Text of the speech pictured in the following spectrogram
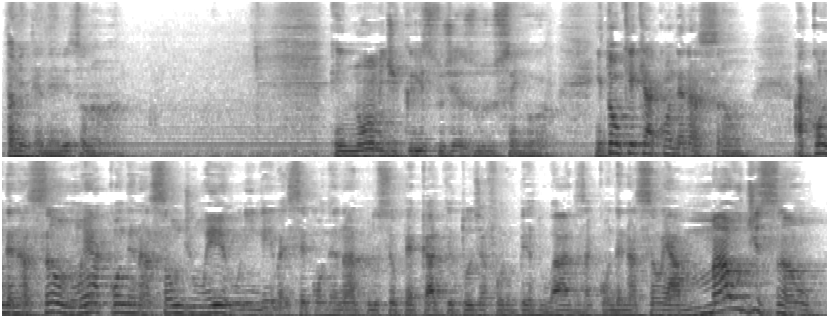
Está me entendendo isso ou não? Em nome de Cristo Jesus, o Senhor. Então, o que é a condenação? A condenação não é a condenação de um erro, ninguém vai ser condenado pelo seu pecado, porque todos já foram perdoados. A condenação é a maldição.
